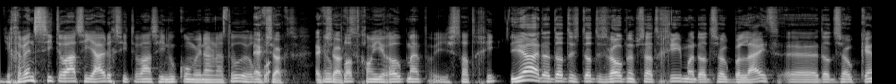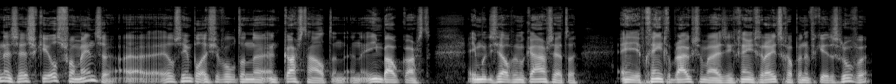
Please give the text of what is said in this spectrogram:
Je gewenste situatie, je huidige situatie en hoe kom je daar naartoe? Heel exact, exact. Heel plat, gewoon je roadmap, je strategie. Ja, dat, dat, is, dat is roadmap strategie, maar dat is ook beleid. Uh, dat is ook kennis en skills van mensen. Uh, heel simpel, als je bijvoorbeeld een, een kast haalt, een, een inbouwkast, en je moet die zelf in elkaar zetten. En je hebt geen gebruiksaanwijzing, geen gereedschap en de verkeerde schroeven.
